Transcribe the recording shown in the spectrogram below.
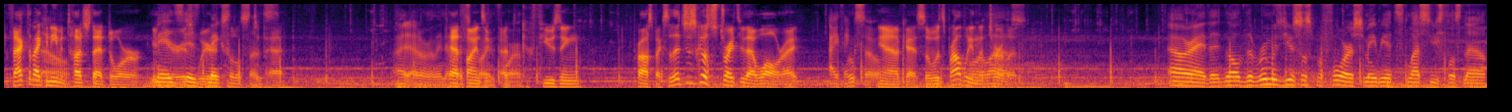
The fact that I can even touch that door in Makes- here is it weird. makes little to sense. I, I don't really know. Pat finds a, a confusing prospect. So that just goes straight through that wall, right? I think so. Yeah, okay. So it's probably in the More or less. turlet. All right. The, the the room was useless before, so maybe it's less useless now.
